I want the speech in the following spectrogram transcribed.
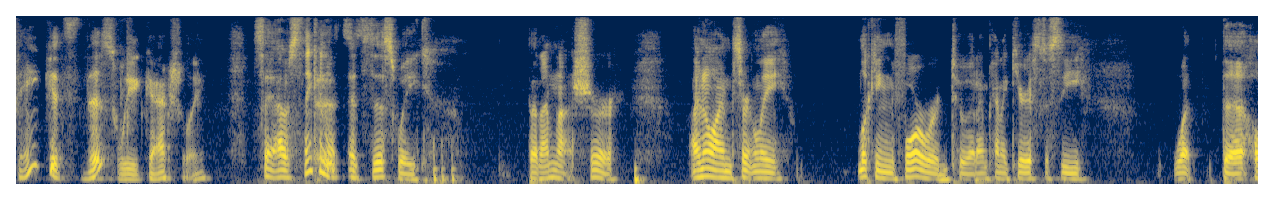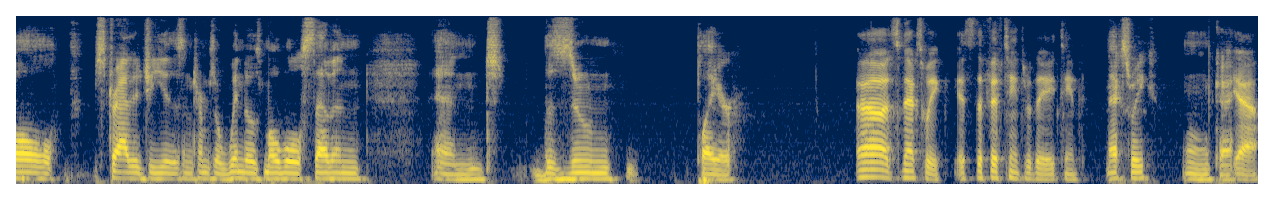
think it's this week actually. Say, I was thinking It's- it's this week, but I'm not sure. I know I'm certainly looking forward to it. I'm kind of curious to see what the whole strategy is in terms of Windows Mobile 7 and the Zune player Uh, it's next week. It's the 15th or the 18th. next week. Mm, Okay. Yeah.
